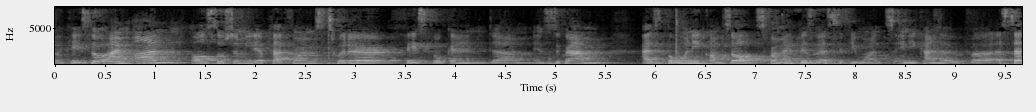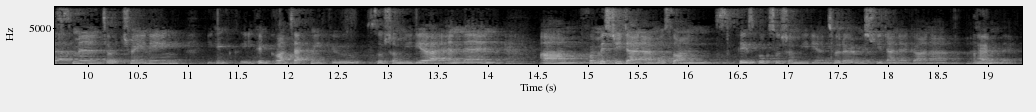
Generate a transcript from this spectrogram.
Okay, so I'm on all social media platforms Twitter, Facebook, and um, Instagram as Bawoni Consults for my business. If you want any kind of uh, assessment or training, you can you can contact me through social media. And then um, for Mystery Diner, I'm also on Facebook, social media, and Twitter, Mystery Diner Ghana. I'm Okay. there.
